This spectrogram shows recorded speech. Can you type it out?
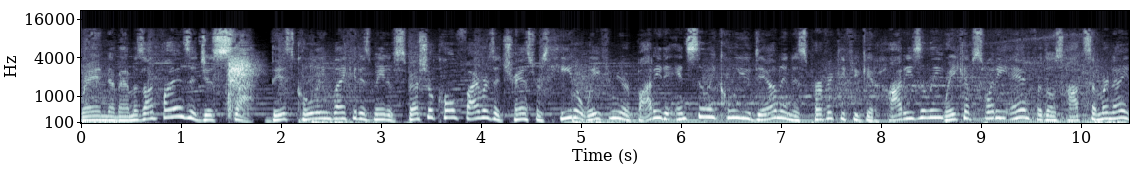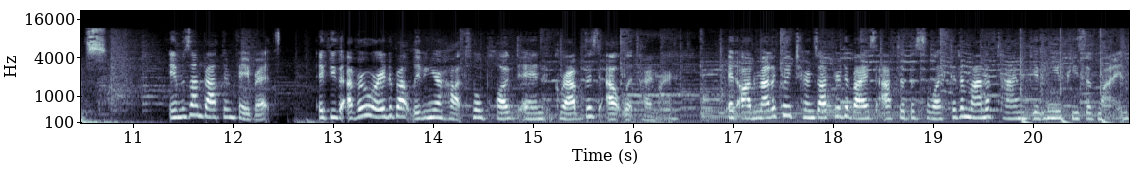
Random Amazon finds that just slap. This cooling blanket is made of special cold fibers that transfers heat away from your body to instantly cool you down and is perfect if you get hot easily, wake up sweaty, and for those hot summer nights. Amazon bathroom favorites. If you've ever worried about leaving your hot tool plugged in, grab this outlet timer. It automatically turns off your device after the selected amount of time, giving you peace of mind.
